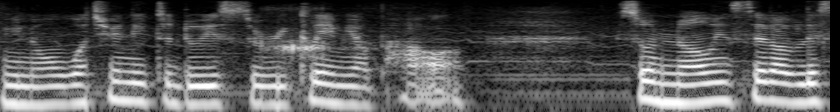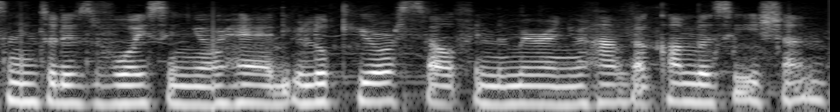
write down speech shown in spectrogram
You know, what you need to do is to reclaim your power. So now, instead of listening to this voice in your head, you look yourself in the mirror and you have that conversation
